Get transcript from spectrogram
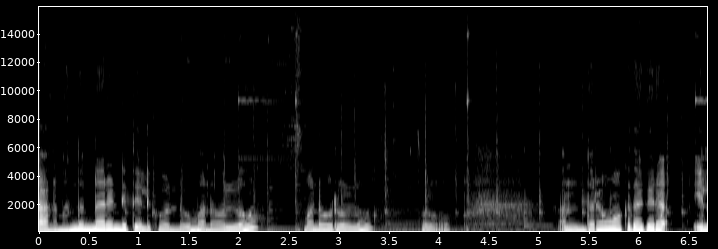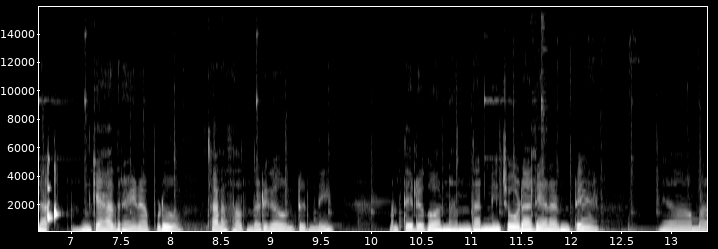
చాలామంది ఉన్నారండి తెలుగు వాళ్ళు మన వాళ్ళు మన ఊరోళ్ళు. సో అందరం ఒక దగ్గర ఇలా గ్యాదర్ అయినప్పుడు చాలా సందడిగా ఉంటుంది. మన తెలుగు వాళ్ళందరినీ చూడాలి అని అంటే మా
